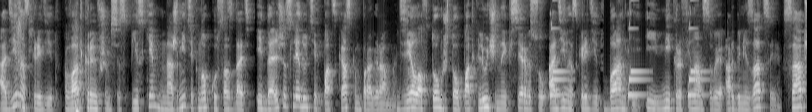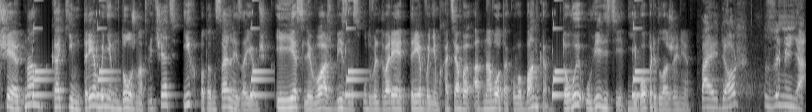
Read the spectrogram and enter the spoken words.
1С кредит. В открывшемся списке нажмите кнопку «Создать» и дальше следуйте подсказкам программы. Дело в том, что подключенные к сервису 1С кредит банки и микрофинансовые организации сообщают нам, каким требованиям должен отвечать их потенциальный заемщик. И если ваш бизнес удовлетворяет требованиям хотя бы одного такого банка, то вы увидите его предложение. Пойдешь за меня.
